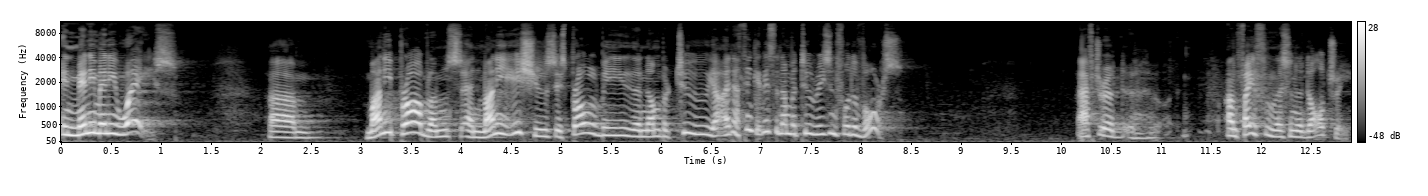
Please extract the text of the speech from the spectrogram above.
in many, many ways. Um, money problems and money issues is probably the number two, yeah, I think it is the number two reason for divorce after a, uh, unfaithfulness and adultery.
